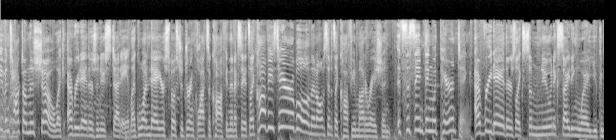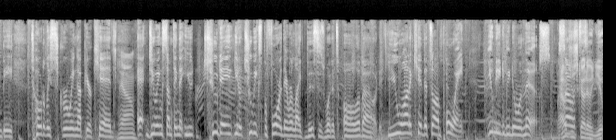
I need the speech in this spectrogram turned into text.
even right? talked on this show, like every day there's a new study. Like one day you're supposed to drink lots of coffee, and the next day it's like coffee's terrible, and then all of a sudden it's like coffee in moderation. It's the same thing with parenting. Every day there's like some new and exciting way you can be totally screwing up your kid, Yeah. at doing something that you two days, you know, two weeks before they were like, "This is what it's all about." If you want a kid that's on point, you need to be doing this. I would just go to you.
